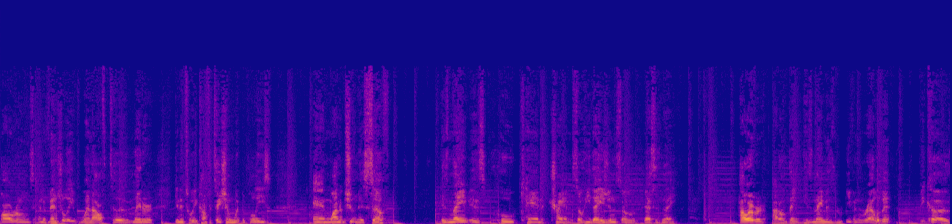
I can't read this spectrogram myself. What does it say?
ballrooms and eventually went off to later get into a confrontation with the police and wind up shooting himself. His name is Huu Can Tran. So he's Asian, so that's his name. However, I don't think his name is even relevant because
